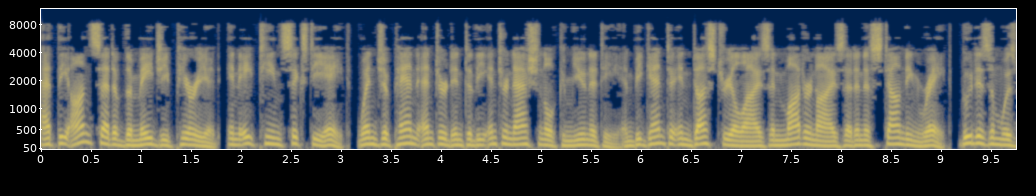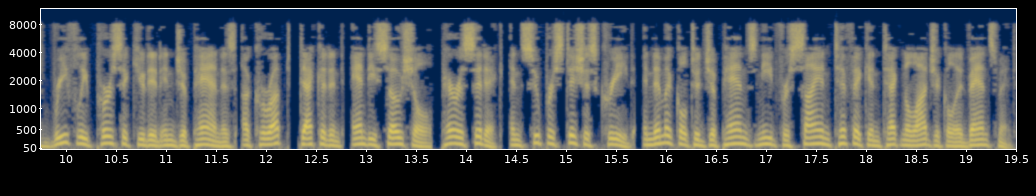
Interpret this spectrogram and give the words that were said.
At the onset of the Meiji period, in 1868, when Japan entered into the international community and began to industrialize and modernize at an astounding rate, Buddhism was briefly persecuted in Japan as a corrupt, decadent, antisocial, parasitic, and superstitious creed, inimical to Japan's need for scientific and technological advancement.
